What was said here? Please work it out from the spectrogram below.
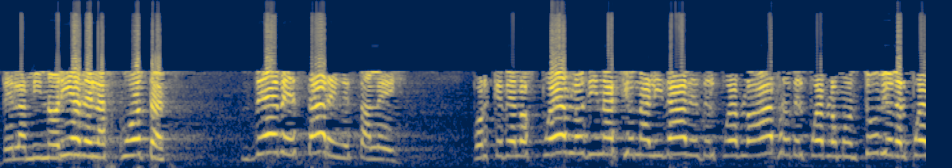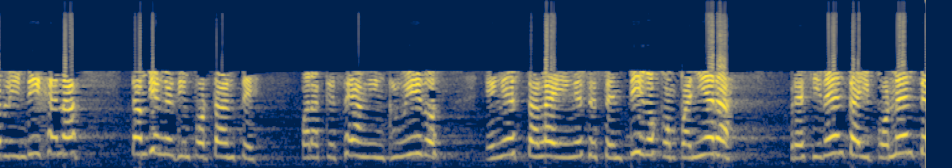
de la minoría de las cuotas debe estar en esta ley, porque de los pueblos y nacionalidades, del pueblo afro, del pueblo montubio, del pueblo indígena, también es importante para que sean incluidos en esta ley. En ese sentido, compañera presidenta y ponente,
